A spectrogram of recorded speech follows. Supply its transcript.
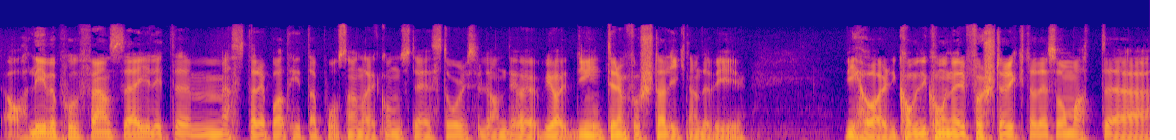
Ja, Liverpool-fans är ju lite mästare på att hitta på sådana där konstiga stories ibland. Det, har, vi har, det är ju inte den första liknande vi, vi hör. Det kommer, det kommer när det första ryktades om att uh,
